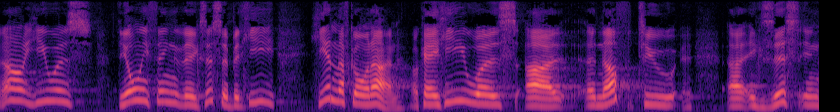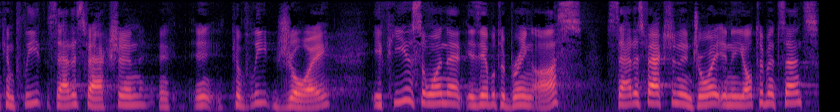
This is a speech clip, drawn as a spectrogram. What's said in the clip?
No, he was the only thing that existed, but he, he had enough going on. Okay, he was uh, enough to uh, exist in complete satisfaction, in, in complete joy. If he is the one that is able to bring us satisfaction and joy in the ultimate sense,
